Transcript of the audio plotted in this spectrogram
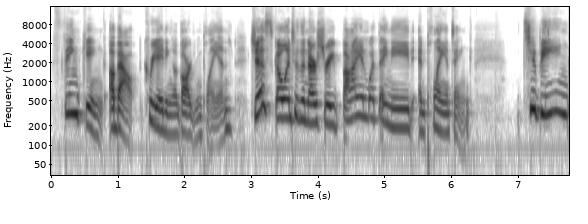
thinking about creating a garden plan, just going to the nursery, buying what they need, and planting, to being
